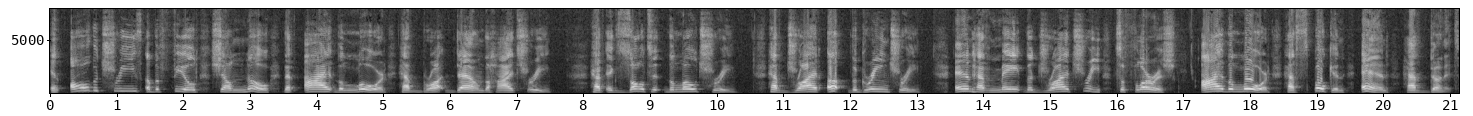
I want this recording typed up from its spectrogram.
And all the trees of the field shall know that I, the Lord, have brought down the high tree, have exalted the low tree, have dried up the green tree, and have made the dry tree to flourish. I, the Lord, have spoken and have done it.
